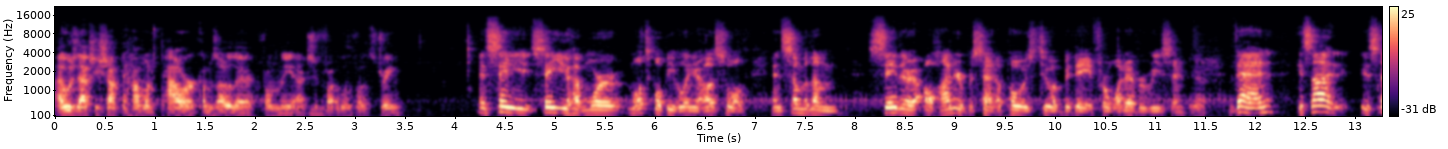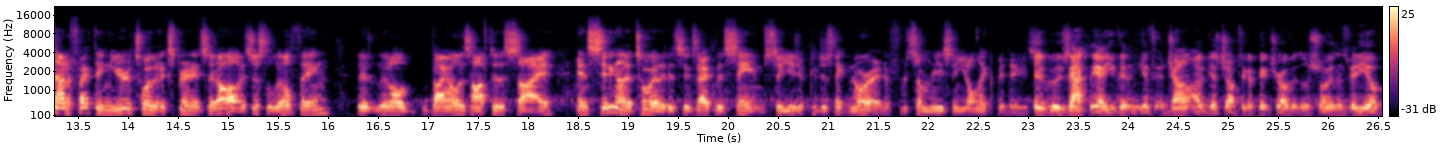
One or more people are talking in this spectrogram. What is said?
I was actually shocked at how much power comes out of there from the actually from the stream. And say say you have more multiple people in your household, and some of them say they're 100% opposed to a bidet for whatever reason, yeah. then it's not it's not affecting your toilet experience at all. It's just a little thing. The little dial is off to the side, and sitting on the toilet is exactly the same. So you can just ignore it if for some reason you don't like bidets. Exactly. Yeah, you can. If John, I guess John took a picture of it. They'll show you in this video.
